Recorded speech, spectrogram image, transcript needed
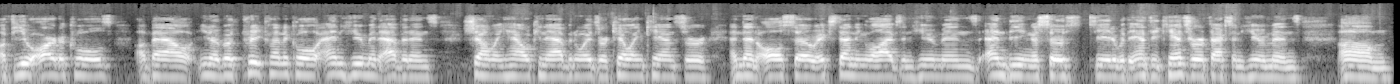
a few articles about you know both preclinical and human evidence showing how cannabinoids are killing cancer and then also extending lives in humans and being associated with anti-cancer effects in humans. Um,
